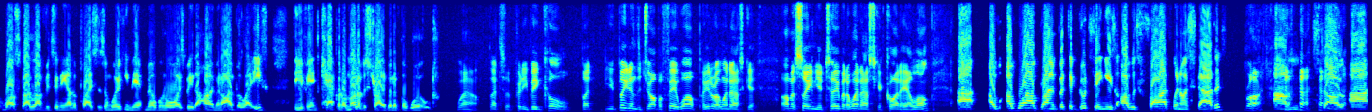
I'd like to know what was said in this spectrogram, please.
whilst I love visiting other places and working there, Melbourne will always be the home and I believe the event capital, not of Australia, but of the world. Wow, that's a pretty big call. But you've been in the job a fair while, Peter. I won't ask you. I'm a senior too, but I won't ask you quite how long. Uh, a, a, while, Graeme. But the good thing is, I was five when I started. Right. Um, so uh,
